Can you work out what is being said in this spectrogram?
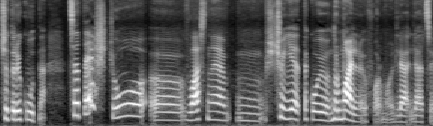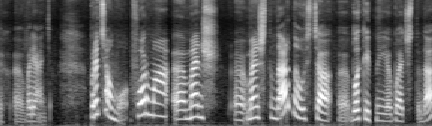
чотирикутна, це те, що, власне, що є такою нормальною формою для, для цих варіантів. При цьому форма менш, менш стандартна, ось ця блакитний, як бачите, да,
